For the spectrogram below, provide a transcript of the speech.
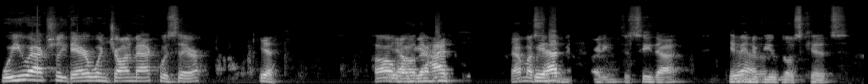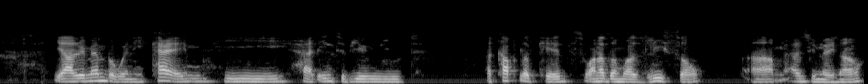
Were you actually there when John Mack was there? Yes. Oh yeah, well, that, had, that must have had, been exciting to see that him yeah, interview those kids. Yeah, I remember when he came, he had interviewed a couple of kids. One of them was Liesel, um, as you may know,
